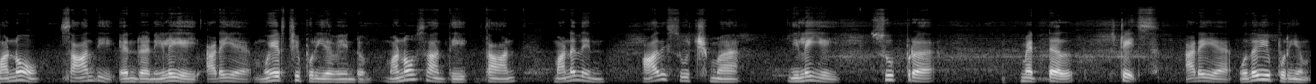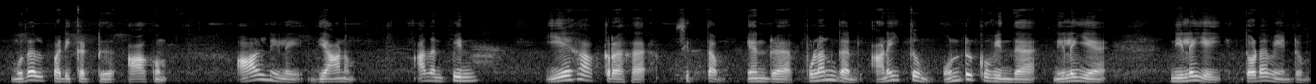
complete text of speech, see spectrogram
மனோ சாந்தி என்ற நிலையை அடைய முயற்சி புரிய வேண்டும். மனோசாந்தி தான் மனதின் ஆதிசூட்ச்ம நிலையை சூப்ர மெட்டல் ஸ்டேட்ஸ் அடைய உதவி புரியும் முதல் படிக்கட்டு ஆகும். ஆழ்நிலை தியானம். அதன் பின் ஏகாக்கிரக சித்தம் என்ற புலன்கள் அனைத்தும் ஒன்று குவிந்த நிலைய நிலையை தொட வேண்டும்.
